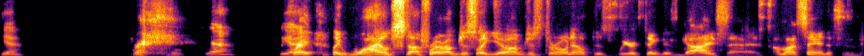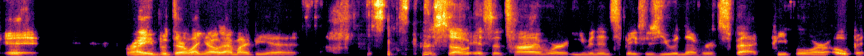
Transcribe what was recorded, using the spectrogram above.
Yeah. Right. Yeah. Yeah. Right. Like wild stuff where I'm just like, yo, I'm just throwing out this weird thing this guy said. I'm not saying this is it. Right. But they're like, no, that might be it. so it's a time where even in spaces you would never expect, people are open.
